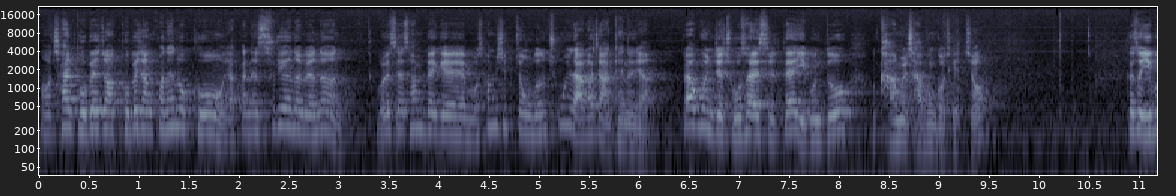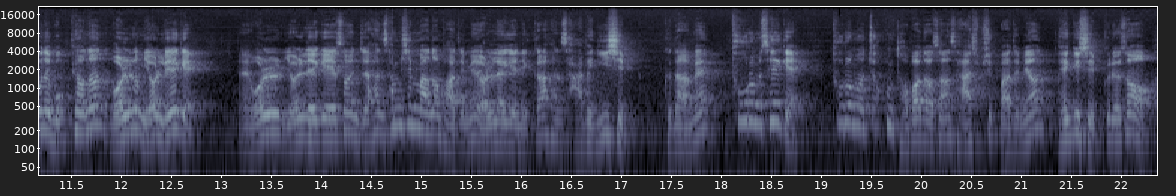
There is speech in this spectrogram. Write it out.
어, 잘 도배장 도배장판 해놓고 약간의 수리해 놓으면은 월세 300에 뭐 30 정도는 충분히 나가지 않겠느냐라고 이제 조사했을 때 이분도 감을 잡은 거겠죠. 그래서 이분의 목표는 원룸 14개. 예, 월 14개에서 이제 한 30만 원 받으면 14개니까 한 420. 그다음에 투룸 3개. 투룸은 조금 더 받아서 한 40씩 받으면 120. 그래서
